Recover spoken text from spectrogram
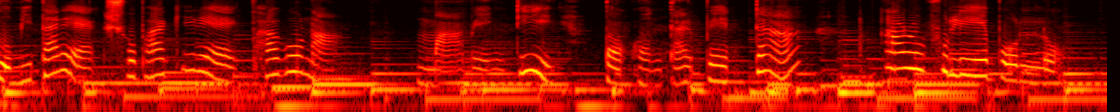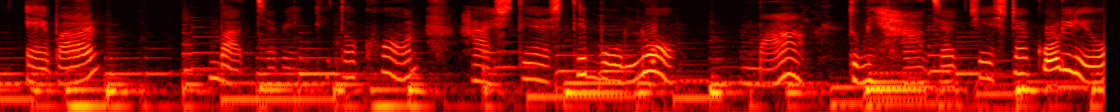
তুমি তার একশো ভাগের এক ভাগও না। মা তখন তার পেটটা আরও ফুলিয়ে পড়ল। এবার বাচ্চা ব্যাংটি তখন হাসতে হাসতে বলল, মা, তুমি হাজার চেষ্টা করলেও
